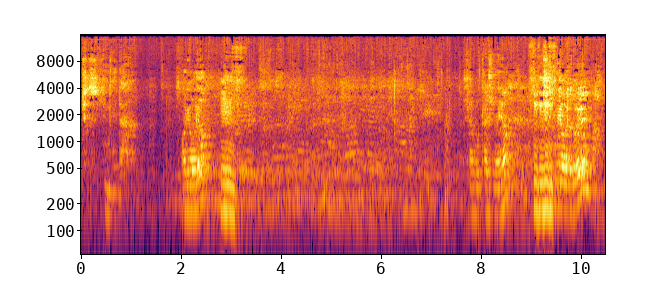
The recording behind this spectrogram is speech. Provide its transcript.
주십니다. 어려워요? 음. 잘 못하시네요. 주님의 얼굴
